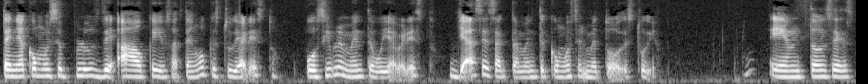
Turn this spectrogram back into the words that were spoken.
tenía como ese plus de, ah, ok, o sea, tengo que estudiar esto. Posiblemente voy a ver esto. Ya sé exactamente cómo es el método de estudio. Entonces,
